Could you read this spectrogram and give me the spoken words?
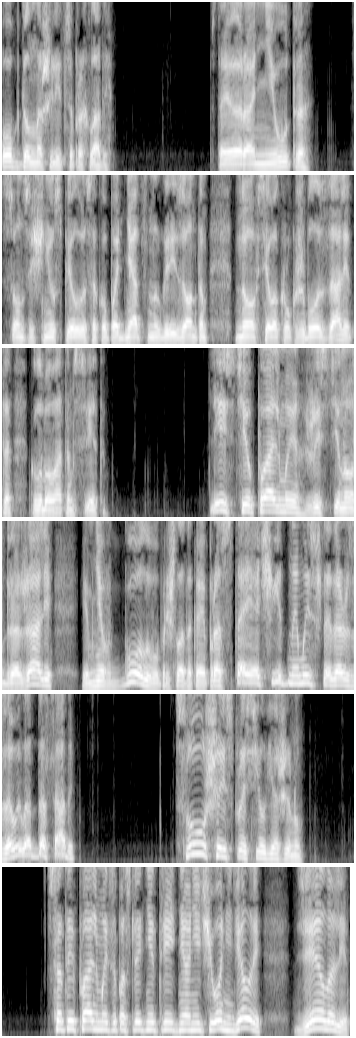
обдал наши лица прохладой. Стояло раннее утро, солнце еще не успело высоко подняться над горизонтом, но все вокруг уже было залито голубоватым светом. Листья пальмы жестяно дрожали, и мне в голову пришла такая простая и очевидная мысль, что я даже завыл от досады. «Слушай», — спросил я жену, — «с этой пальмой за последние три дня ничего не делали?» «Делали»,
